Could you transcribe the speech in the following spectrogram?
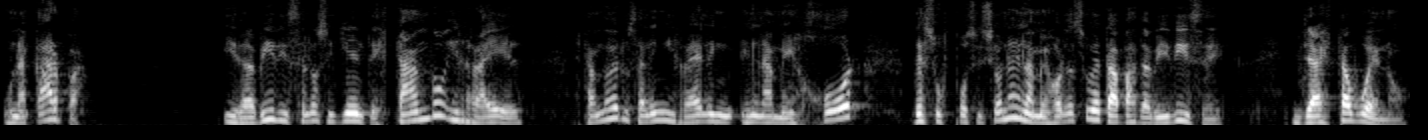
una carpa. Y David dice lo siguiente, estando Israel, estando Jerusalén, Israel en, en la mejor de sus posiciones, en la mejor de sus etapas, David dice, ya está bueno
